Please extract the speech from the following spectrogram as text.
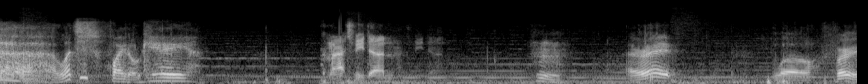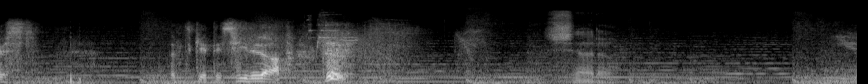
Ah, let's just fight, okay? Then that to be done. Hmm. Alright. Well, first, let's get this heated up. Shadow. You.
